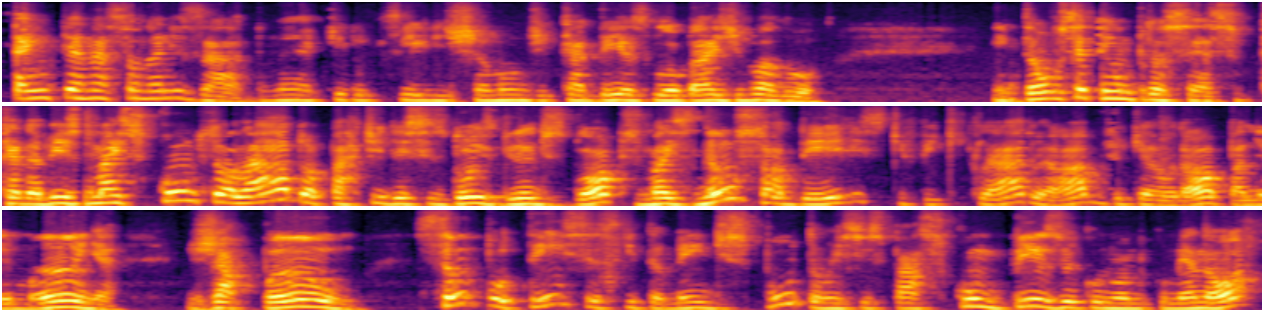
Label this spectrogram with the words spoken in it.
está internacionalizado, né? aquilo que eles chamam de cadeias globais de valor. Então você tem um processo cada vez mais controlado a partir desses dois grandes blocos, mas não só deles, que fique claro, é óbvio que a Europa, a Alemanha, Japão, são potências que também disputam esse espaço com peso econômico menor,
